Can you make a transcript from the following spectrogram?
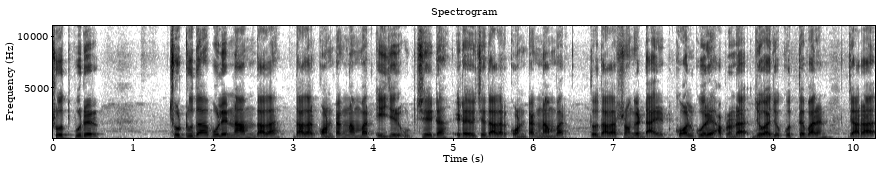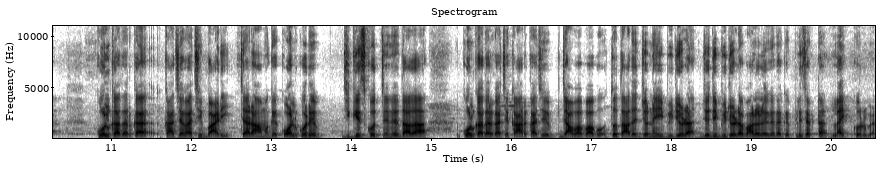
সোদপুরের ছোটুদা বলে নাম দাদা, দাদার কন্ট্যাক্ট নাম্বার এই যে উঠছে এটা, এটাই হচ্ছে দাদার কন্ট্যাক্ট নাম্বার তো দাদার সঙ্গে ডাইরেক্ট কল করে আপনারা যোগাযোগ করতে পারেন, যারা কলকাতার কাছাকাছি বাড়ি, যারা আমাকে কল করে জিজ্ঞেস করছেন যে, দাদা, কলকাতার কাছে কার কাছে যাওয়া পাবো? তো তাদের জন্য এই ভিডিওটা। যদি ভিডিওটা ভালো লেগে থাকে প্লিজ একটা লাইক করবেন।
